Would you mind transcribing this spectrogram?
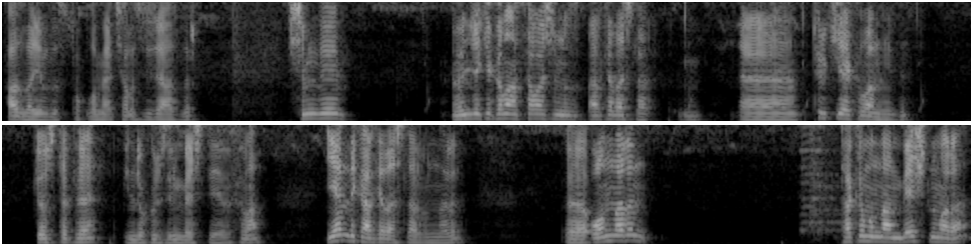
fazla yıldız toplamaya çalışacağızdır. Şimdi önceki klan savaşımız arkadaşlar eee, Türkiye klanıydı. Göztepe 1925 diye bir klan. Yendik arkadaşlar bunları. Eee, onların takımından 5 numara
